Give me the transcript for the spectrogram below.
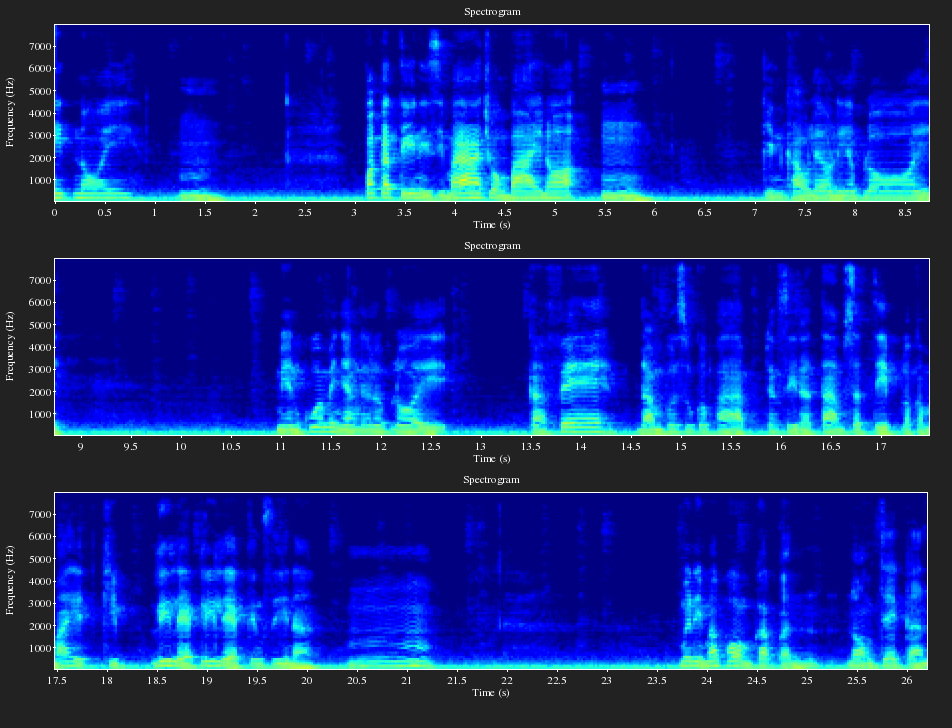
นิดหน่อย อืม ปกตินี่สิมาช่วงบ่ายเนาะ อืม กินข้าวแล้วเรียบร้อย เมียนคั่วเมียนยังเรียบร้อย กาแฟดำเพื่อสุขภาพ จังสี่นะ ตามสเต็ปแล้วก็มาเฮ็ดคลิปรีแลกรีแลกจังสี่นะ อืมมื้อนี้มาพร้อมกับอันน้องแจกัน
